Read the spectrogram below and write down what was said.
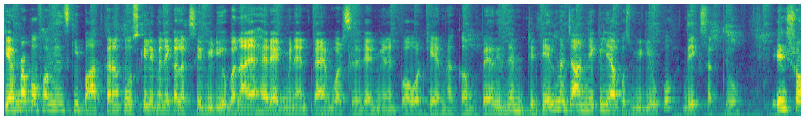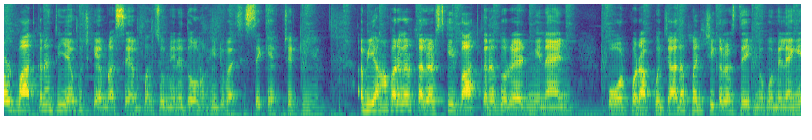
कैमरा परफॉर्मेंस की बात करें तो उसके लिए मैंने एक अलग से वीडियो बनाया है, Redmi 9 Prime versus Redmi 9 Power camera comparison detail में जानने के लिए आप उस वीडियो को देख सकते हो। इन शॉर्ट बात करें तो यह कुछ कैमरा सैंपल जो मैंने दोनों ही डिवाइसेस से कैप्चर किए हैं। अब यहाँ पर अगर कलर्स की बात करें तो Redmi 9 पोर्ट पर आपको ज़्यादा पंची कलर्स देखने को मिलेंगे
